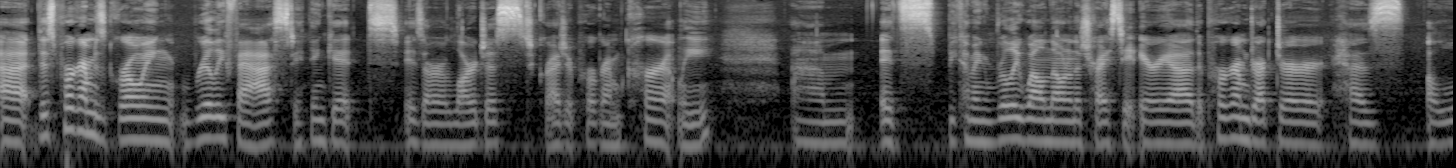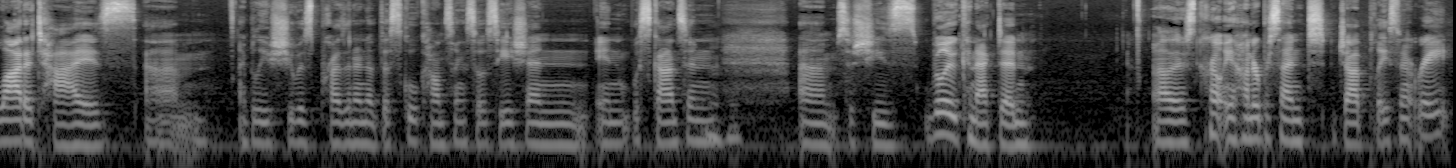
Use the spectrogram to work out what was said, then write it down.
Uh, this program is growing really fast. I think it is our largest graduate program currently. Um, it's becoming really well known in the tri state area. The program director has a lot of ties. Um, I believe she was president of the School Counseling Association in Wisconsin. Um, so she's really connected. Uh, there's currently 100% job placement rate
